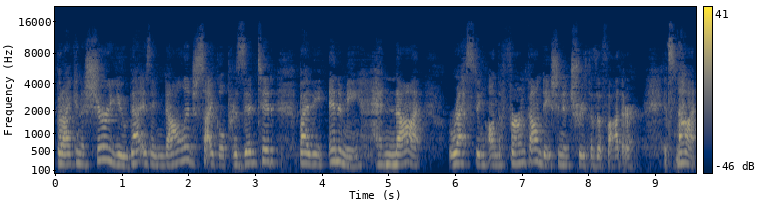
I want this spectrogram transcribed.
But I can assure you that is a knowledge cycle presented by the enemy and not resting on the firm foundation and truth of the Father. It's not.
